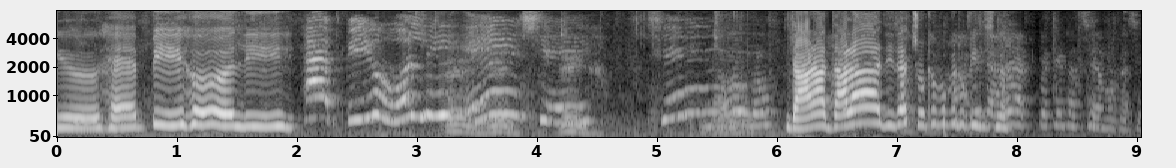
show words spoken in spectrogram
You happy Holi happy Holi এসে। সে দাঁড়া দাঁড়া দিদা চোখে পকে ঢুকিয়ে দিস না। এক প্যাকেট আছে আমার কাছে।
